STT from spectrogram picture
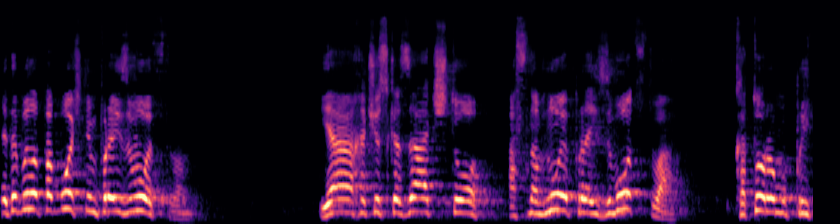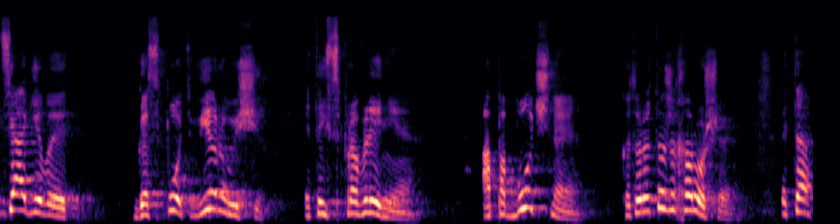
Это было побочным производством. Я хочу сказать, что основное производство, к которому притягивает Господь верующих, это исправление. А побочное, которое тоже хорошее, это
